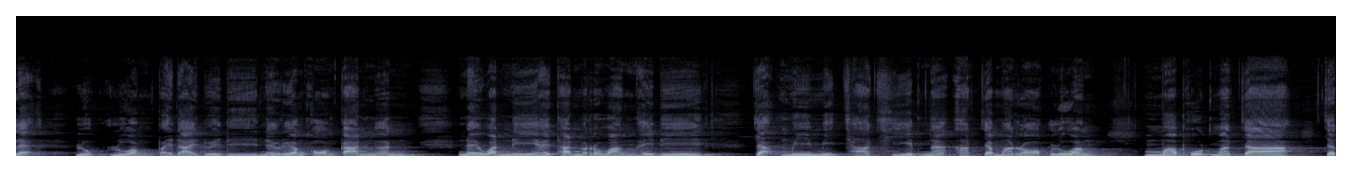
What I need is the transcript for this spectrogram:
และลุล่วงไปได้ด้วยดี ในเรื่องของการเงิน ในวันนี้ให้ท่านระวังให้ดี จะมีมิจฉาชีพนะอาจจะมาหลอกลวง มาพูดมาจา จะ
